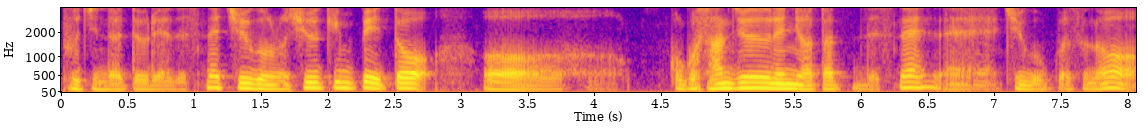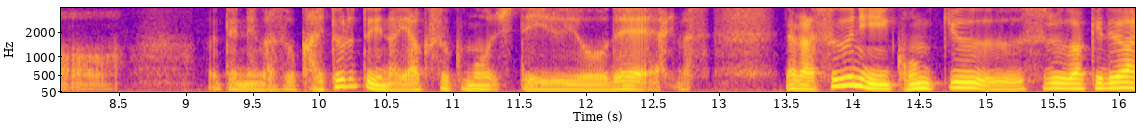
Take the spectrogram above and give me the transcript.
プーチン大統領はですね中国の習近平とここ30年にわたってですね、えー、中国ガスの天然ガスを買い取るというような約束もしているようであります。だからすぐに困窮するわけでは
